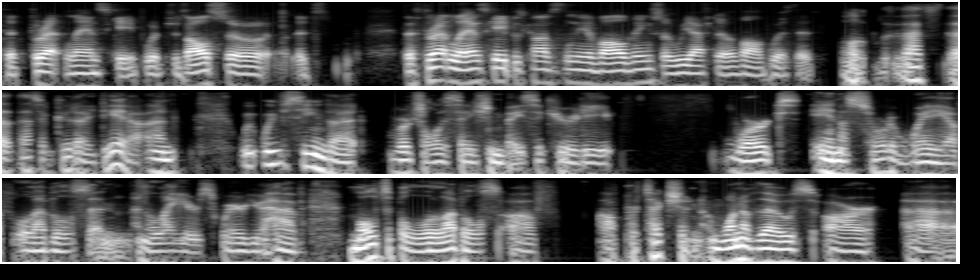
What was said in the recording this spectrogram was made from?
the threat landscape, which is also it's the threat landscape is constantly evolving, so we have to evolve with it. Well, that's that, that's a good idea, and we, we've seen that virtualization-based security works in a sort of way of levels and, and layers where you have multiple levels of of protection, and one of those are uh,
